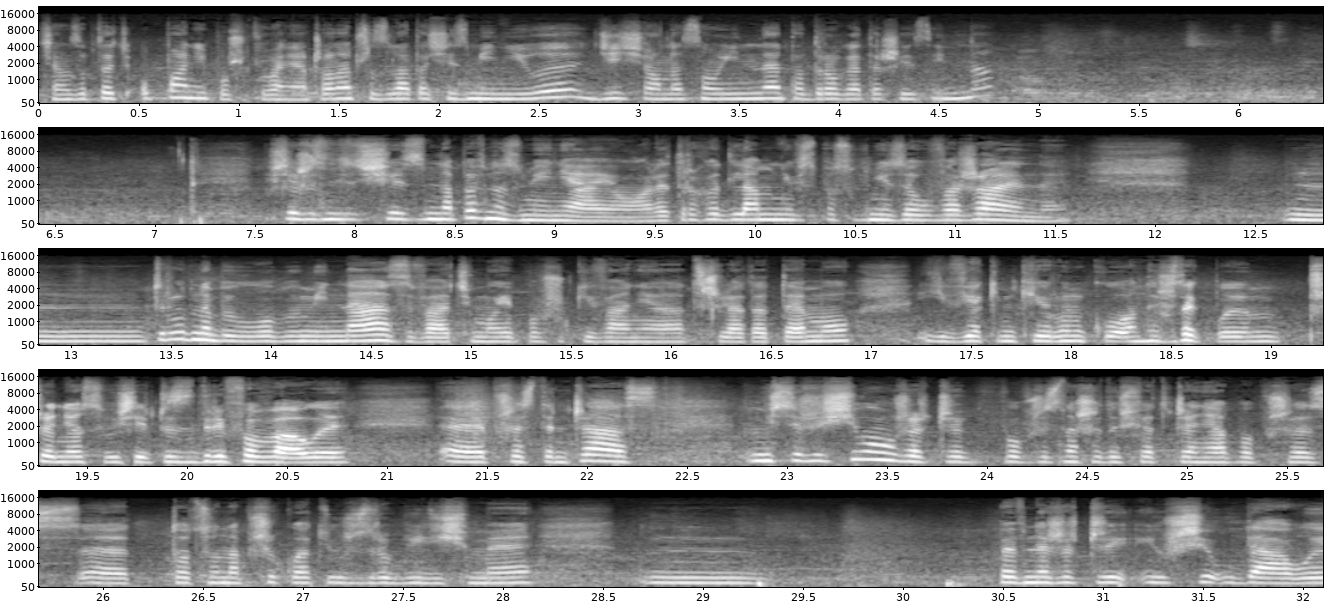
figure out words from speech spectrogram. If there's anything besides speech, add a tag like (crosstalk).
Chciałam zapytać o Pani poszukiwania. Czy one przez lata się zmieniły? Dziś one są inne? Ta droga też jest inna? Myślę, że się na pewno zmieniają, ale trochę dla mnie w sposób niezauważalny. Mm, Trudno byłoby mi nazwać moje poszukiwania trzy lata temu i w jakim kierunku one, że tak powiem, przeniosły się czy zdryfowały e, przez ten czas. Myślę, że siłą rzeczy, poprzez nasze doświadczenia, poprzez e, to, co na przykład już zrobiliśmy, mm, pewne rzeczy już się udały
